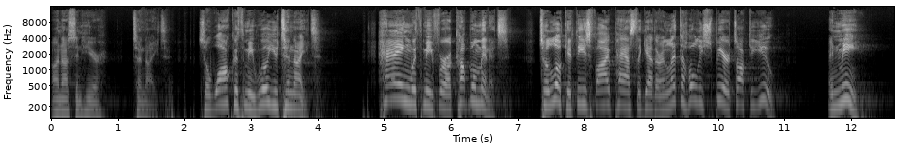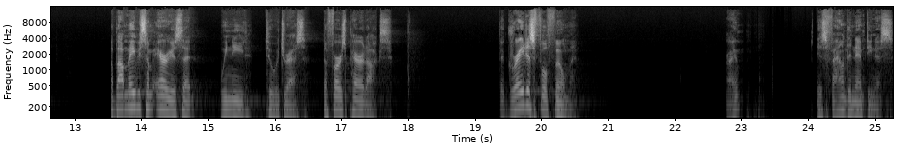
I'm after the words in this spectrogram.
on us in here tonight. So, walk with me, will you, tonight? Hang with me for a couple minutes to look at these five paths together and let the Holy Spirit talk to you and me about maybe some areas that we need to address. The first paradox the greatest fulfillment, right, is found in emptiness.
